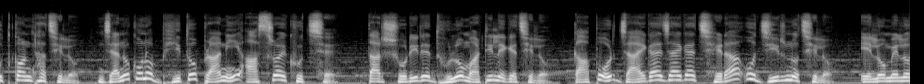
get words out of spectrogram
উৎকণ্ঠা ছিল, যেন কোনো ভীত প্রাণী আশ্রয় খুঁজছে। তার শরীরে ধুলো মাটি লেগেছিল। কাপড় জায়গায় জায়গায় ছেঁড়া ও জীর্ণ ছিল। এলোমেলো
